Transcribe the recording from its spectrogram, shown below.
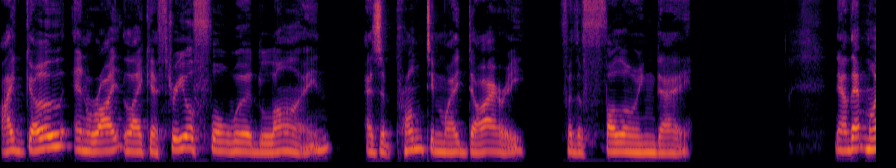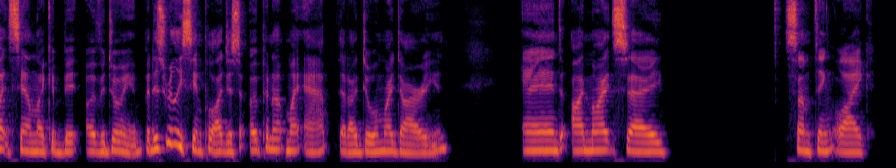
I go and write like a three or four word line as a prompt in my diary for the following day. Now, that might sound like a bit overdoing it, but it's really simple. I just open up my app that I do in my diary in, and I might say something like,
